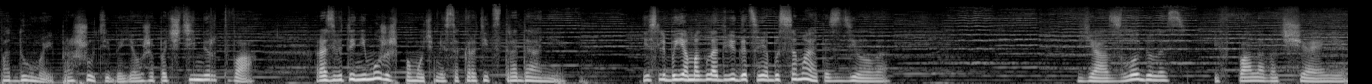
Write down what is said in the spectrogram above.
Подумай, прошу тебя, я уже почти мертва. Разве ты не можешь помочь мне сократить страдания? Если бы я могла двигаться, я бы сама это сделала. Я озлобилась и впала в отчаяние.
